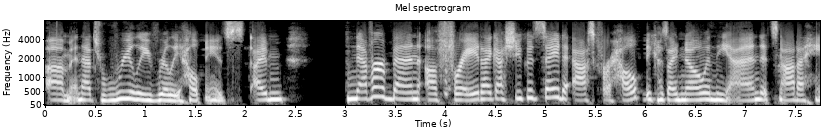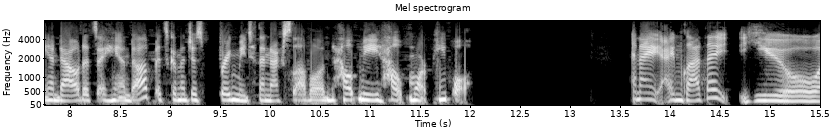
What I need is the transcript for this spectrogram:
Um, and that's really, really helped me. It's, I'm never been afraid, I guess you could say, to ask for help because I know in the end, it's not a handout, it's a hand up. It's going to just bring me to the next level and help me help more people. And I, I'm glad that you,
